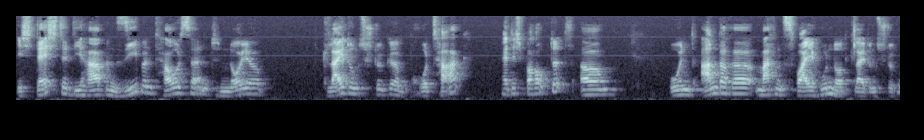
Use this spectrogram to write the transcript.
Ich dächte, die haben 7000 neue Kleidungsstücke pro Tag, hätte ich behauptet. Ähm, und andere machen 200 Kleidungsstücke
